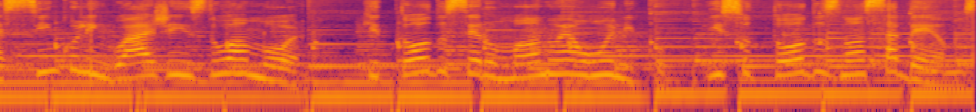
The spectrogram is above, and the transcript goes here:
As cinco linguagens do amor, que todo ser humano é único, isso todos nós sabemos.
